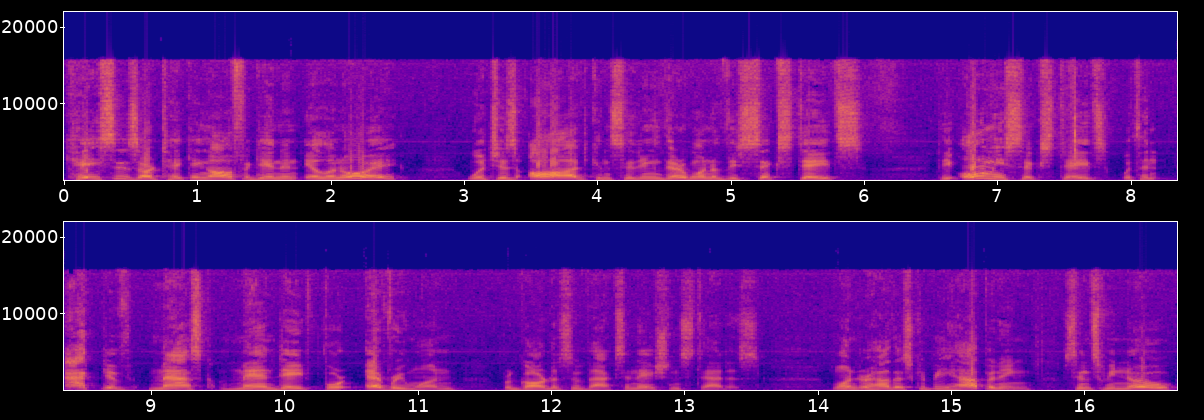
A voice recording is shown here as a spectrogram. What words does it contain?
Cases are taking off again in Illinois, which is odd considering they're one of the six states, the only six states with an active mask mandate for everyone, regardless of vaccination status. Wonder how this could be happening since we know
